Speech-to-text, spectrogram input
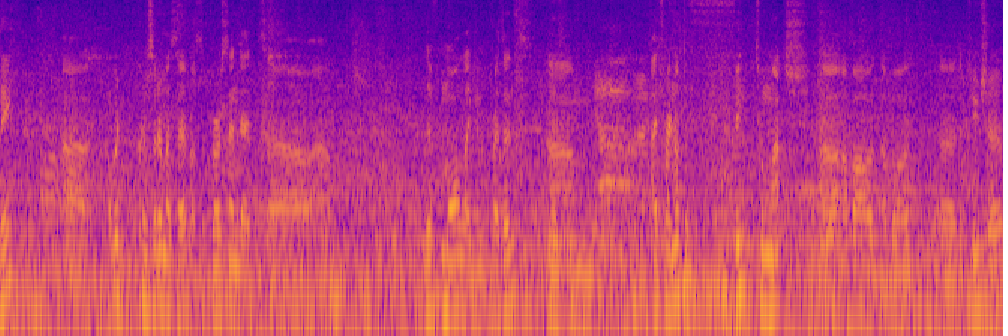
day? uh, I would consider myself as a person that uh, um, live more like in the present. Yes. Um, I try not to think too much uh, about about uh, the future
